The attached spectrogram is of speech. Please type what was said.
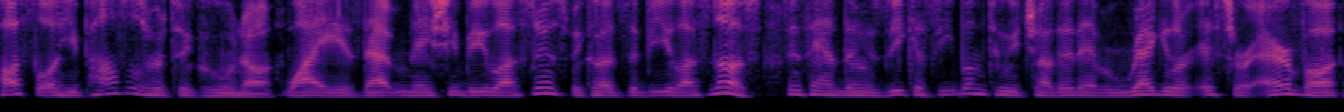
pasal, he passes her to Kahuna. Why is that? Because it's a. Since they have no Zika Zibam to each other, they have a regular Isser Erva,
